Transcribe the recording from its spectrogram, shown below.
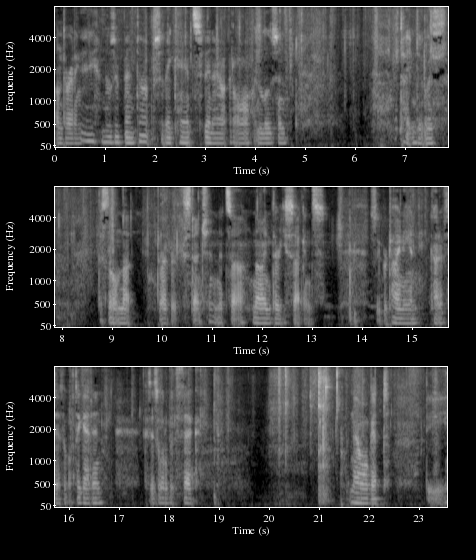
unthreading. Okay, those are bent up so they can't spin out at all and loosen. Tightened it with this little nut driver extension. It's uh, 9 30 seconds. Super tiny and kind of difficult to get in because it's a little bit thick. Now I'll get the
